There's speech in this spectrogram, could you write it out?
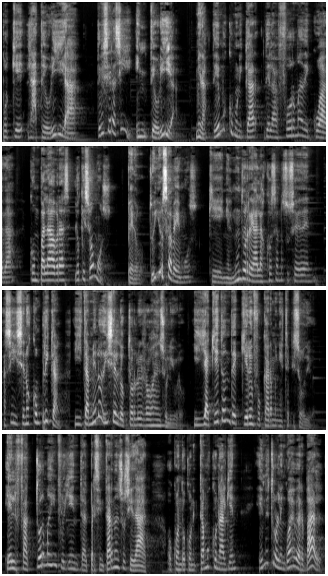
porque la teoría debe ser así, en teoría. Mira, debemos comunicar de la forma adecuada con palabras lo que somos, pero tú y yo sabemos que en el mundo real las cosas no suceden así, se nos complican. Y también lo dice el doctor Luis Rojas en su libro. Y aquí es donde quiero enfocarme en este episodio. El factor más influyente al presentarnos en sociedad o cuando conectamos con alguien es nuestro lenguaje verbal.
